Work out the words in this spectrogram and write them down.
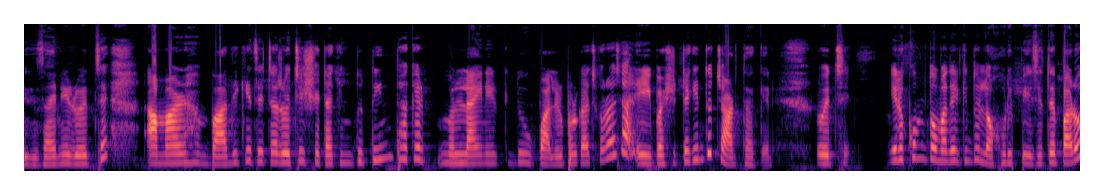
ডিজাইনের রয়েছে। আমার বাদিকে যেটা রয়েছে, সেটা কিন্তু তিন থাকের লাইনের কিন্তু পালের উপর কাজ করা আছে, আর এই পাশেরটা কিন্তু চার থাকের রয়েছে। এরকম তোমাদের কিন্তু লহরি পেয়ে যেতে পারো,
